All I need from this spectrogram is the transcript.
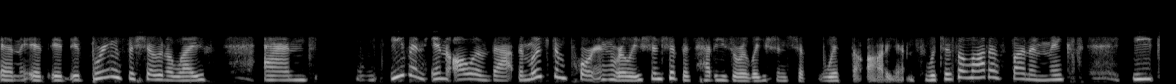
And it, it, it brings the show to life. And even in all of that, the most important relationship is Hedy's relationship with the audience, which is a lot of fun and makes each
